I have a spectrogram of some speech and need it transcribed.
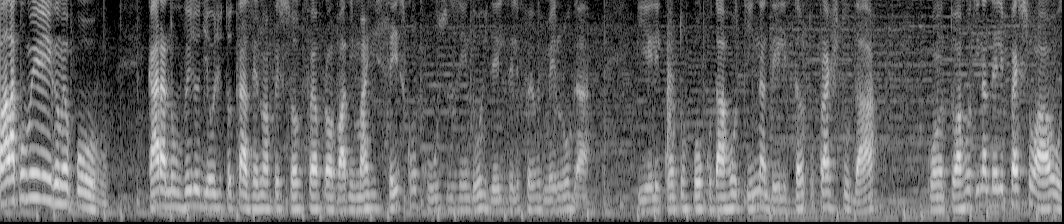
Fala comigo, meu povo! Cara, no vídeo de hoje eu tô trazendo uma pessoa que foi aprovada em mais de seis concursos e em dois deles ele foi o primeiro lugar. E ele conta um pouco da rotina dele, tanto para estudar quanto a rotina dele pessoal,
